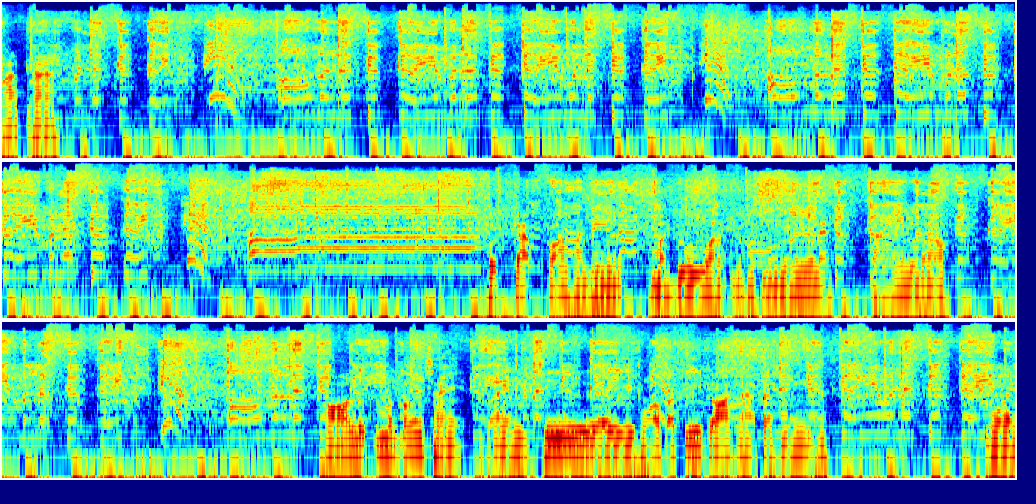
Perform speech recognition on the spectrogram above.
มัตินะกดกลับก่อนท่านทีนี้มาดูฮะมาดูที่เนนะตายหรือเปล่าอ๋อหรือมันต้องใส่ใส่ชื่อไอหัวปาร์ตี้ก่อนนะแป๊บนึงนะ งง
